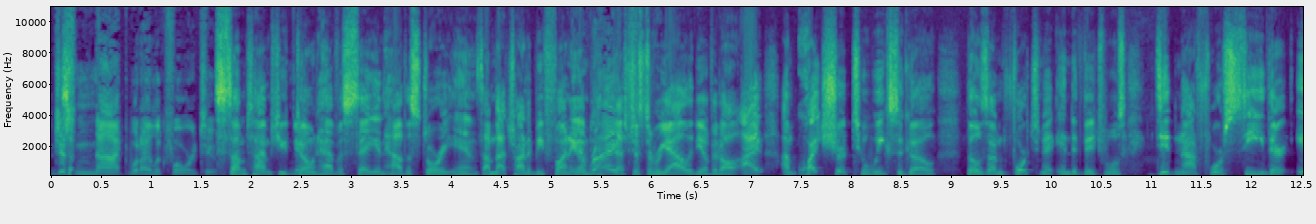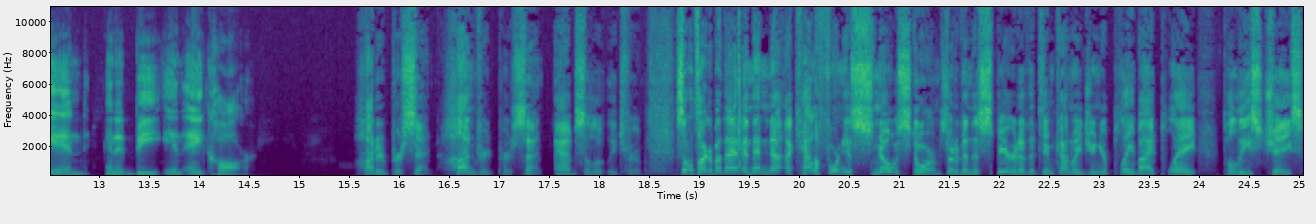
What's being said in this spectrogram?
Just so, not what I look forward to. Sometimes you yeah. don't have a say in how the story ends. I'm not trying to be funny. Right. That's just the reality of it all. I, I'm quite sure two weeks ago, those unfortunate individuals did not foresee their end and it be in a car. 100%. 100%. Absolutely true. So we'll talk about that. And then uh, a California snowstorm, sort of in the spirit of the Tim Conway Jr. play by play police chase.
